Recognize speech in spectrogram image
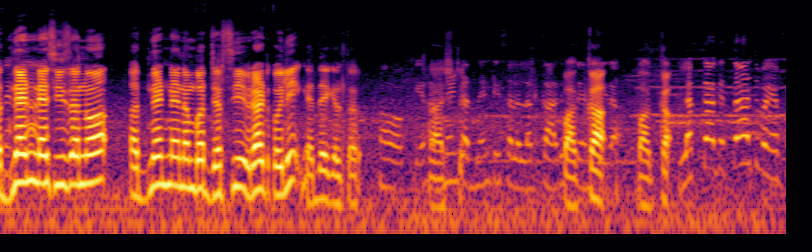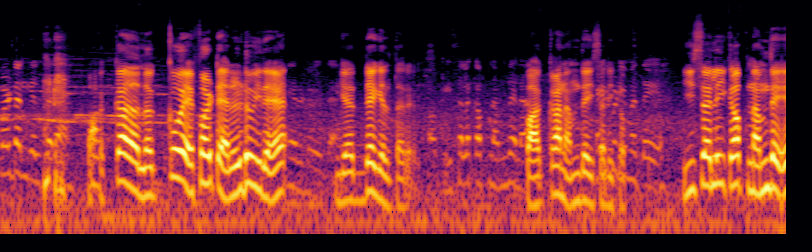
ಹದಿನೆಂಟನೇ ಸೀಸನ್ನು ಹದಿನೆಂಟನೇ ನಂಬರ್ ಜರ್ಸಿ ವಿರಾಟ್ ಕೊಹ್ಲಿ ಗೆದ್ದೇ ಗೆಲ್ತಾರೆ. ಓಕೆ ಅಷ್ಟೇ. ಪಕ್ಕ ಪಕ್ಕ. ಲಕ್ ಆಗುತ್ತಾ ಅಥವಾ ಎಫರ್ಟ್ ಅಲ್ಲಿ ಗೆಲ್ತಾರಾ? ಪಕ್ಕ ಲಕ್ಕು ಎಫರ್ಟ್ ಎರಡೂ ಇದೆ. ಗೆದ್ದೇ ಗೆಲ್ತಾರೆ. ಓಕೆ ಈ ಸಲ ಕಪ್ ನಮ್ದೇನಾ? ಪಕ್ಕ ನಮ್ದೇ ಈ ಸಲ ಕಪ್ ಈ ಸಲ ಕಪ್ ನಮ್ದೇ.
